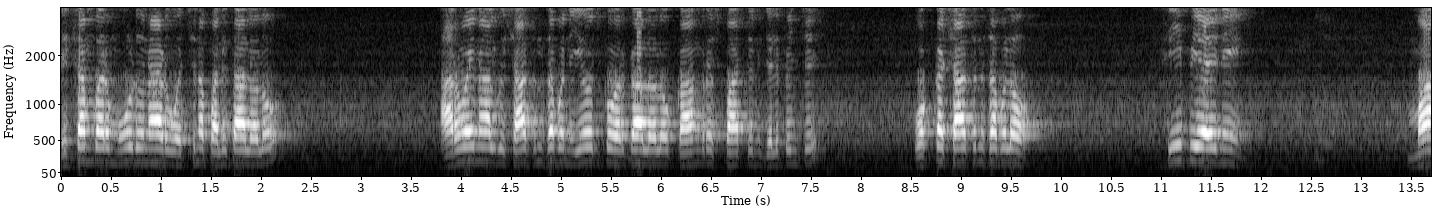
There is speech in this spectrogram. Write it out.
డిసెంబర్ మూడు నాడు వచ్చిన ఫలితాలలో అరవై నాలుగు శాసనసభ నియోజకవర్గాలలో కాంగ్రెస్ పార్టీని గెలిపించి ఒక్క శాసనసభలో సిపిఐని మా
